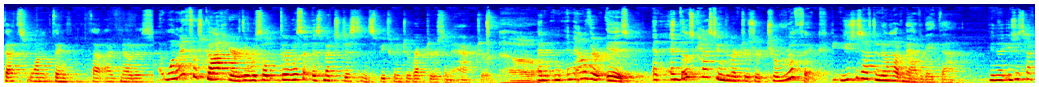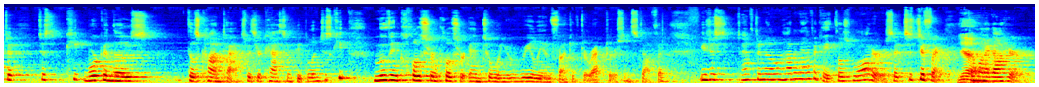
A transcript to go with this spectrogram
that's one thing that I've noticed. When I first got here, there was a, there wasn't as much distance between directors and actors. Oh. And, and now there is. And, and those casting directors are terrific. You just have to know how to navigate that. You know, you just have to just keep working those those contacts with your casting people and just keep moving closer and closer into when you're really in front of directors and stuff. And you just have to know how to navigate those waters. It's just different Yeah. than when I got here.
